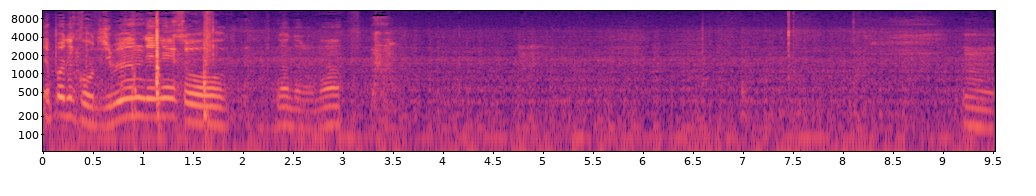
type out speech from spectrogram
やっぱりこう自分でねそうなんだろうな。うん。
